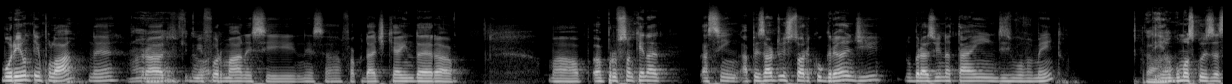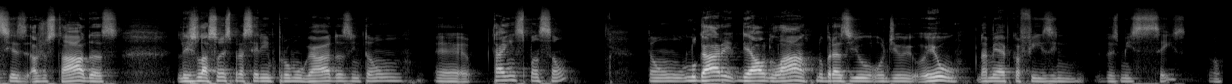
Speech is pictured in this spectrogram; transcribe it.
Morei um tempo lá, né? Ah, pra é? Me formar nesse, nessa faculdade que ainda era uma, uma profissão que ainda, assim, apesar do histórico grande, no Brasil ainda está em desenvolvimento. Tá. Tem algumas coisas a ser ajustadas, legislações para serem promulgadas, então está em expansão. Então, o lugar ideal lá no Brasil, onde eu, na minha época, fiz em 2006, não,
